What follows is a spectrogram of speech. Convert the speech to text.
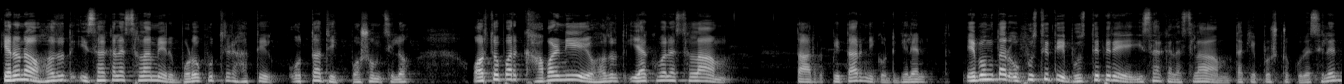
কেননা হজরত ইসাক আলাহিসাল্লামের বড় পুত্রের হাতে অত্যাধিক পশম ছিল। অর্থপর খাবার নিয়ে হজরত ইয়াকুব আলাহিসাল্লাম তার পিতার নিকট গেলেন এবং তার উপস্থিতি বুঝতে পেরে ইসাক আলাহিসাল্লাম তাকে প্রশ্ন করেছিলেন,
